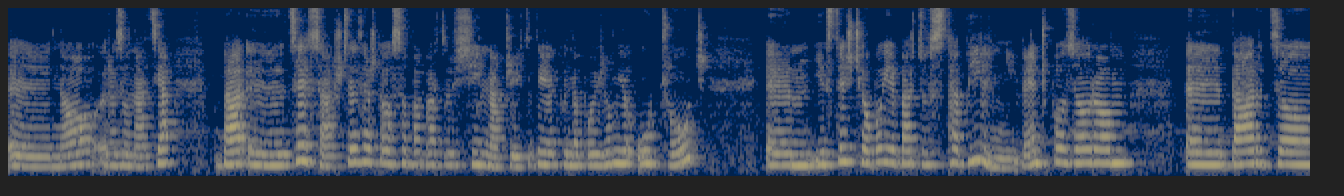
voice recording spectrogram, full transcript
y, no, rezonacja. Ba, y, cesarz. Cesarz to osoba bardzo silna, czyli tutaj jakby na poziomie uczuć jesteście oboje bardzo stabilni, wręcz pozorom y, bardzo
